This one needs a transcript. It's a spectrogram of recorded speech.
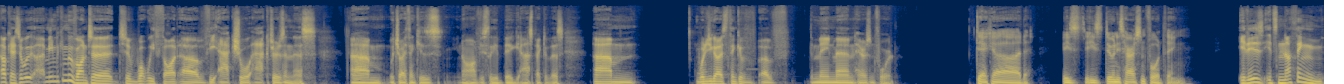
okay, so we, I mean, we can move on to to what we thought of the actual actors in this, um, which I think is you know obviously a big aspect of this. Um, what did you guys think of of the main man, Harrison Ford? Deckard. He's he's doing his Harrison Ford thing. It is. It's nothing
